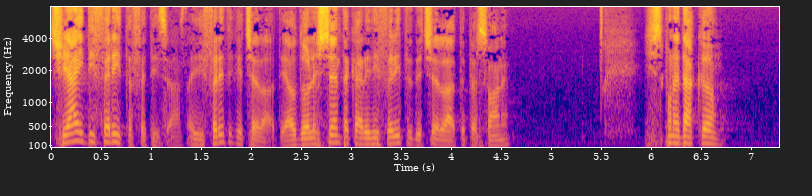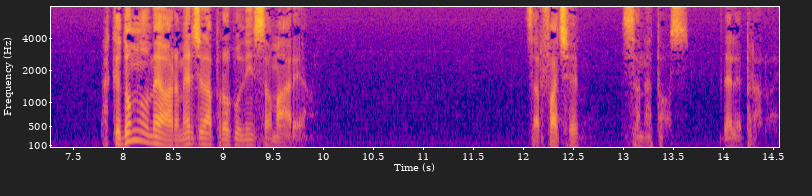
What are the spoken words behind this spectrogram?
Și ea e diferită, fetița asta. E diferită de celelalte. E adolescentă care e diferită de celelalte persoane. Și spune, dacă, dacă Domnul meu ar merge la prorocul din Samaria, s-ar face sănătos de lepra lui.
